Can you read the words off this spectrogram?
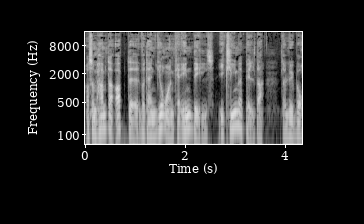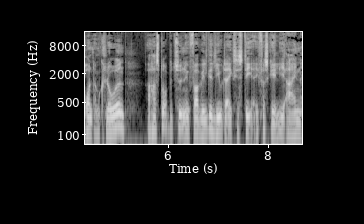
og som ham, der opdagede, hvordan jorden kan inddeles i klimabælter, der løber rundt om kloden og har stor betydning for, hvilket liv der eksisterer i forskellige egne.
